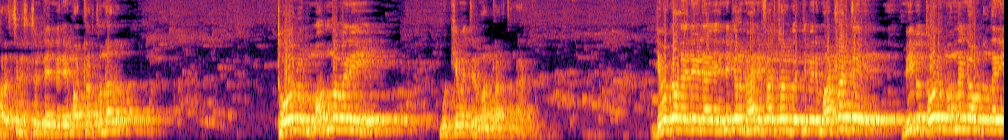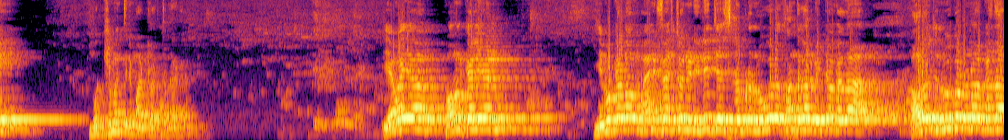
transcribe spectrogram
ప్రశ్నిస్తుంటే మీరేం మాట్లాడుతున్నారు? తోలు మందమని ముఖ్యమంత్రి మాట్లాడుతున్నాడు యువకులైన ఎన్నికల మేనిఫెస్టోల గురించి మీరు మాట్లాడితే మీకు తోడు మందంగా ఉంటుందని ముఖ్యమంత్రి మాట్లాడుతున్నాడు ఏమయ్యా పవన్ కళ్యాణ్ యువకుడు మేనిఫెస్టోని రిలీజ్ చేసినప్పుడు నువ్వు కూడా సంతకాలు పెట్టావు కదా? ఆ రోజు నువ్వు కూడా ఉన్నావు కదా?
